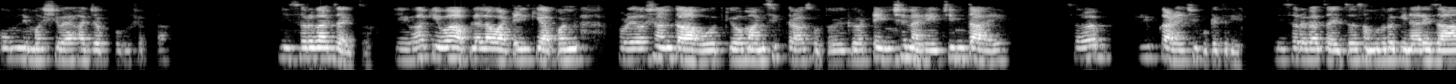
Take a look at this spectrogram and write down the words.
ओम निमशिवाय हा जप करू शकता. निसर्गात जायचं. जेव्हा केव्हा आपल्याला वाटेल की आपण थोडे अशांत आहोत किंवा मानसिक त्रास होतोय किंवा टेन्शन आहे चिंता आहे सरळ ट्रिप काढायची कुठेतरी. निसर्गात जायचं समुद्रकिनारे जा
